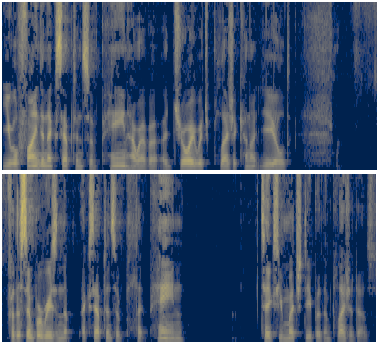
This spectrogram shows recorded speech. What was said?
You will find in acceptance of pain, however, a joy which pleasure cannot yield, for the simple reason that acceptance of pl- pain takes you much deeper than pleasure does.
